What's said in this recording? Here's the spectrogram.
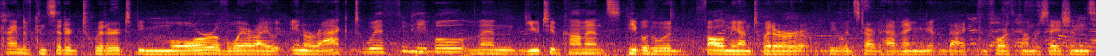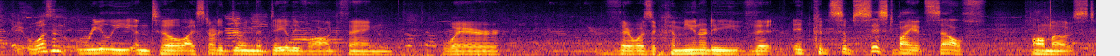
kind of considered Twitter to be more of where I interact with mm-hmm. people than YouTube comments. People who would follow me on Twitter, we would start having back and forth conversations. It wasn't really until I started doing the daily vlog thing where there was a community that it could subsist by itself almost.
